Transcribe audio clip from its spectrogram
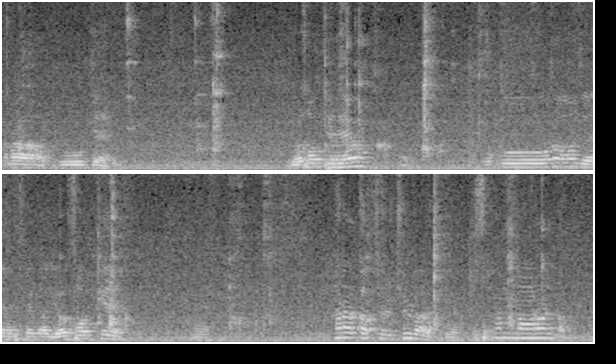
하나, 두 개, 여섯 개네요. 네. 요거는 이제 제가 여섯 개 네. 하나 값으로 출발할게요. 3만 원 갑니다.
